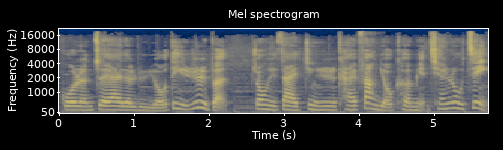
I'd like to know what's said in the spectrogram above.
国人最爱的旅游地日本。终于在近日开放游客免签入境，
